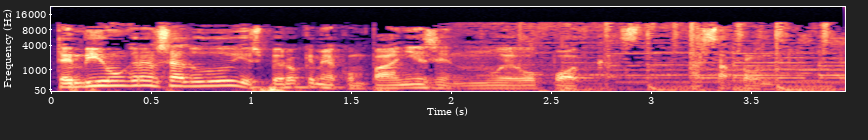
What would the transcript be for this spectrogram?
Te envío un gran saludo y espero que me acompañes en un nuevo podcast. Hasta pronto.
